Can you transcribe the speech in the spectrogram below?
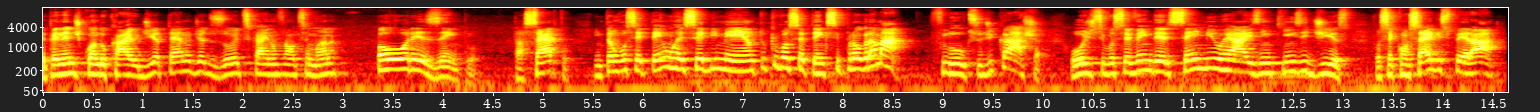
dependendo de quando cai o dia, até no dia 18, se cai no final de semana, por exemplo, tá certo? Então você tem um recebimento que você tem que se programar, fluxo de caixa. Hoje, se você vender 100 mil reais em 15 dias, você consegue esperar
